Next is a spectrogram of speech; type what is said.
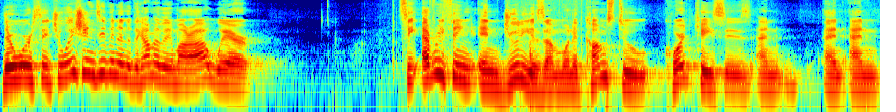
There were situations even in the Takam of the Gemara where, see, everything in Judaism when it comes to court cases and and and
